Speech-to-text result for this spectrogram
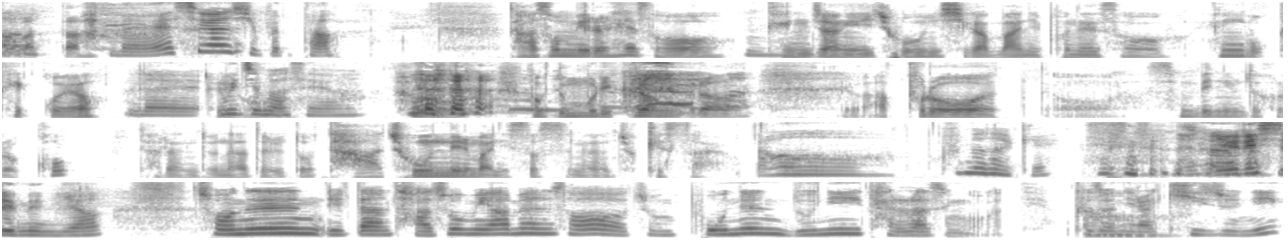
아, 맞다. 네, 수현 씨부터. 다소미를 해서 음. 굉장히 좋은 시간 많이 보내서 행복했고요. 네, 울지 마세요. 어, 막 눈물이 그렁그렁. 그리고 앞으로 어, 선배님도 그렇고 다른 누나들도 다 좋은 일만 있었으면 좋겠어요. 아, 훈훈하게. 네. 유리 씨는요? 저는 일단 다소미 하면서 좀 보는 눈이 달라진 것 같아요. 그전이랑 아. 기준이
